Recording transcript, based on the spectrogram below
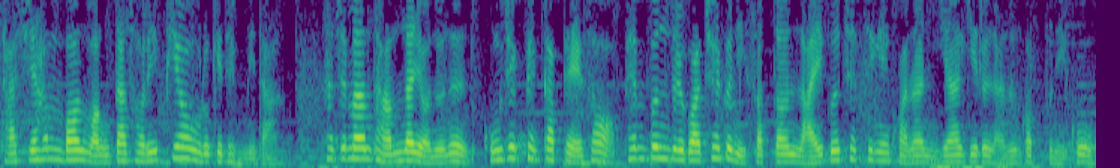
다시 한번 왕따설이 피어오르게 됩니다. 하지만 다음날 연우는 공식 팬카페에서 팬분들과 최근 있었던 라이브 채팅에 관한 이야기를 나눈 것 뿐이고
